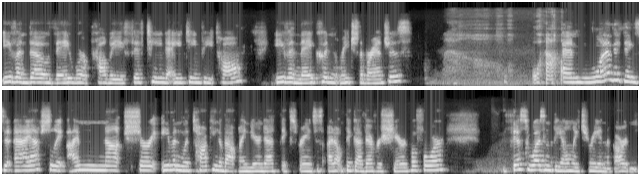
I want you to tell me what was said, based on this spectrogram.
even though they were probably 15 to 18 feet tall even they couldn't reach the branches wow Wow! and one of the things that i actually i'm not sure even with talking about my near death experiences i don't think i've ever shared before this wasn't the only tree in the garden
